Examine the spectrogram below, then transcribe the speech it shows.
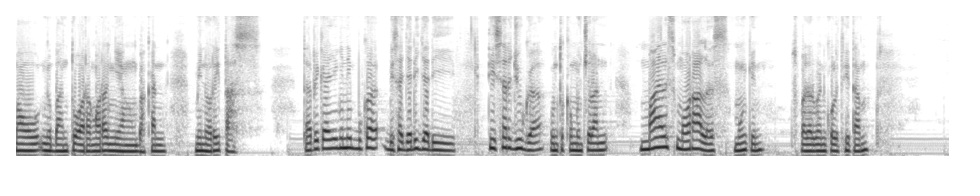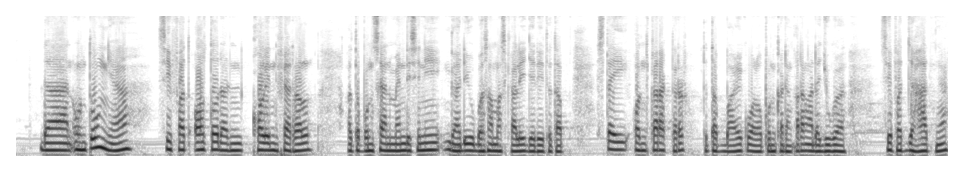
mau ngebantu orang-orang yang bahkan minoritas tapi kayaknya ini buka bisa jadi jadi teaser juga untuk kemunculan Miles Morales mungkin Spider-Man kulit hitam. Dan untungnya sifat Otto dan Colin Farrell ataupun Sandman di sini nggak diubah sama sekali jadi tetap stay on karakter, tetap baik walaupun kadang-kadang ada juga sifat jahatnya.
